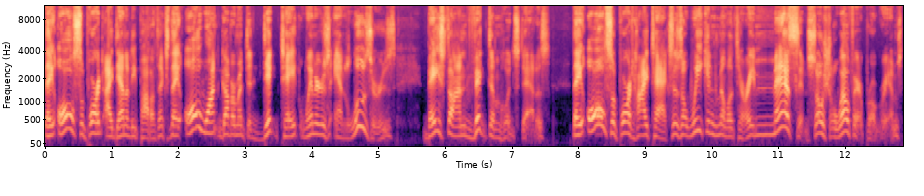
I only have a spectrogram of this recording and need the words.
They all support identity politics. They all want government to dictate winners and losers based on victimhood status. They all support high taxes, a weakened military, massive social welfare programs.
